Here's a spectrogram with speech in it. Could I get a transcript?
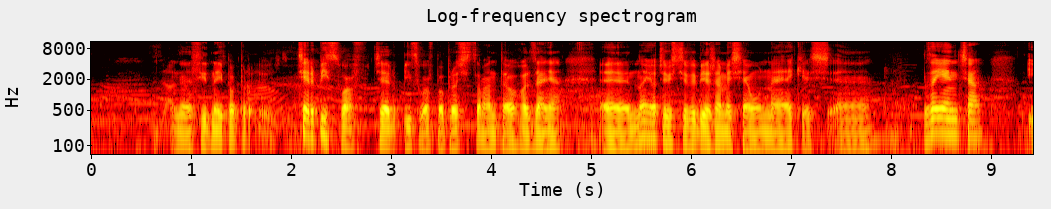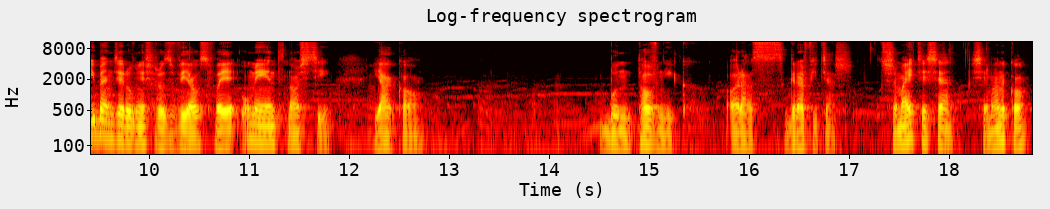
Sydney popro... Cierpisław, Cierpisław poprosi Samantę o chodzenie. Y, No i oczywiście wybierzemy się na jakieś y, zajęcia i będzie również rozwijał swoje umiejętności jako buntownik oraz graficiarz. Trzymajcie się, siemanko.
